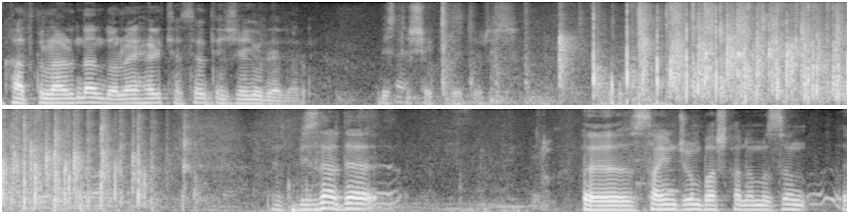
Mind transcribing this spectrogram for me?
katkılarından dolayı herkese teşekkür ederim. Biz teşekkür ediyoruz. Bizler de e, Sayın Cumhurbaşkanımızın e,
